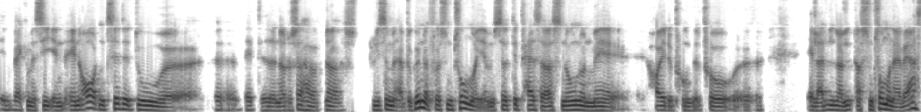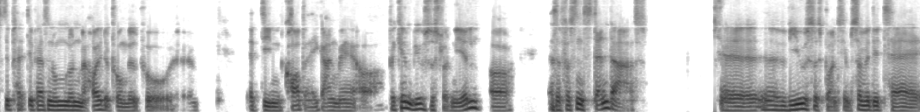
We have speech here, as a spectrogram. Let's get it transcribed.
en, hvad kan man sige, en, en orden til det, du, øh, øh, hvad det hedder, når du så har, når du ligesom er begyndt at få symptomer, jamen så det passer også nogenlunde med højdepunktet på, øh, eller når, når symptomerne er værst, det, det passer nogenlunde med højdepunktet på, øh, at din krop er i gang med at bekæmpe virus og slå den ihjel. Og altså for sådan en standard øh, virusrespons, jamen, så vil det tage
